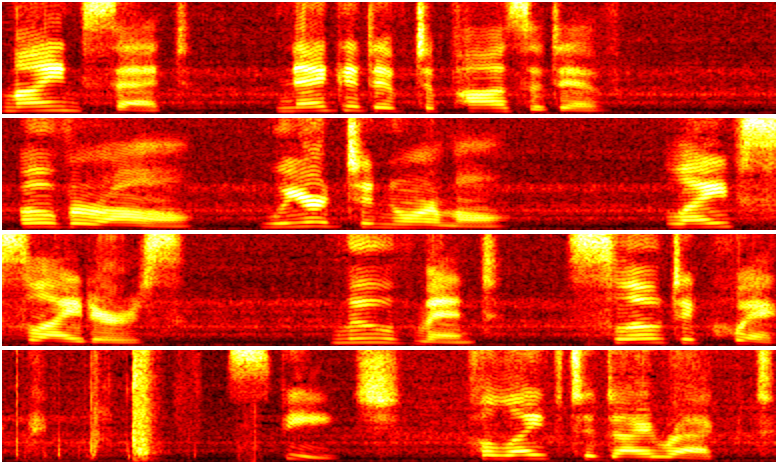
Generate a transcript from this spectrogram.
Mindset. Negative to positive. Overall. Weird to normal. Life's sliders. Movement. Slow to quick. Speech. Polite to direct.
